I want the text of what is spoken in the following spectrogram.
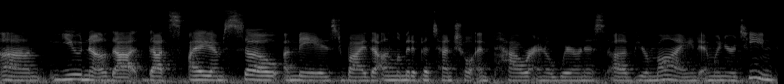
um, you know that that's I am so amazed by the unlimited potential and power and awareness of your mind. And when you're a teen,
